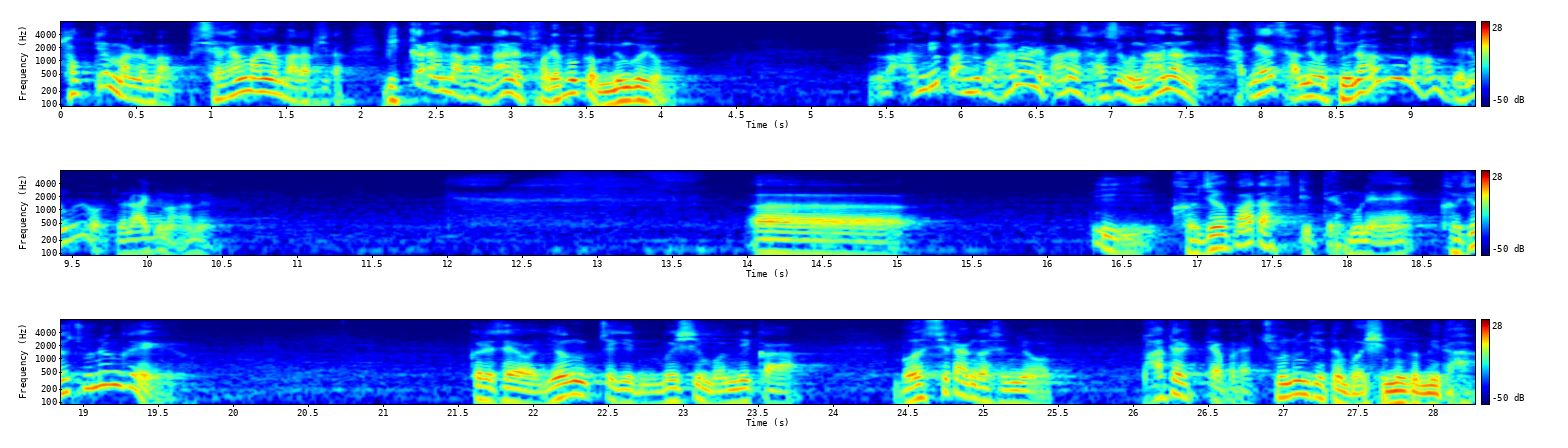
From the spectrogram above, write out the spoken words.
속된 말로 막 세상 말로 말합시다. 믿거나 마가 나는 손해 볼 거 없는 거요. 안 믿고 안 믿고 하나님 알아서 하시고 나는 내가 사명을 전하기만 하면 되는 거요. 전하기만 하면. 어, 이 거저 받았기 때문에 거저 주는 거예요. 그래서요 영적인 멋이 뭡니까? 멋이란 것은요 받을 때보다 주는 게 더 멋있는 겁니다.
